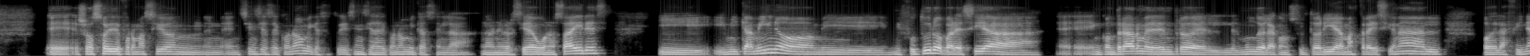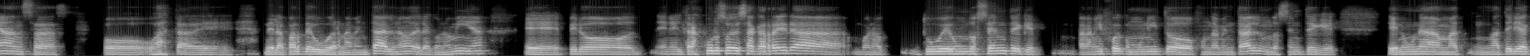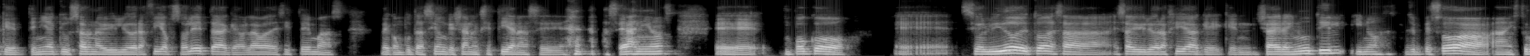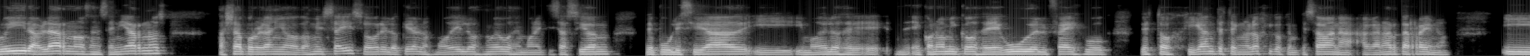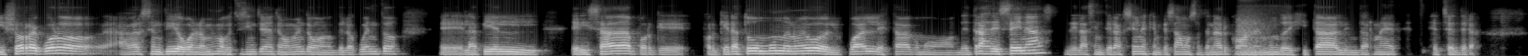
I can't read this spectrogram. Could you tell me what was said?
yo soy de formación en, en, ciencias económicas, estudié ciencias económicas en la Universidad de Buenos Aires. Y, mi camino, mi, futuro parecía eh, encontrarme dentro del, mundo de la consultoría más tradicional o de las finanzas, o, hasta de, la parte gubernamental, ¿no? de la economía. Eh, pero en el transcurso de esa carrera, bueno, tuve un docente que para mí fue como un hito fundamental, un docente que en una mat materia que tenía que usar una bibliografía obsoleta, que hablaba de sistemas de computación que ya no existían hace, hace años, eh, un poco eh, se olvidó de toda esa, esa bibliografía que, ya era inútil y nos empezó a, instruir, a hablarnos, a enseñarnos allá por el año 2006 sobre lo que eran los modelos nuevos de monetización de publicidad y, modelos de, de, económicos de Google, Facebook, de estos gigantes tecnológicos que empezaban a ganar terreno. Y yo recuerdo haber sentido, bueno, lo mismo que estoy sintiendo en este momento cuando te lo cuento, eh, la piel erizada porque, porque era todo un mundo nuevo del cual estaba como detrás de escenas de las interacciones que empezamos a tener con el mundo digital, internet, etc.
